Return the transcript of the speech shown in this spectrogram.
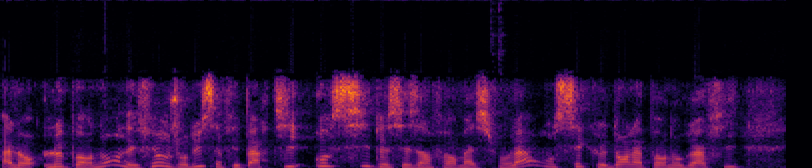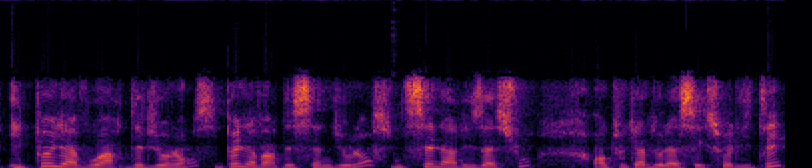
Alors, le porno, en effet, aujourd'hui, ça fait partie aussi de ces informations-là. On sait que dans la pornographie, il peut y avoir des violences, il peut y avoir des scènes violences, une scénarisation, en tout cas, de la sexualité.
